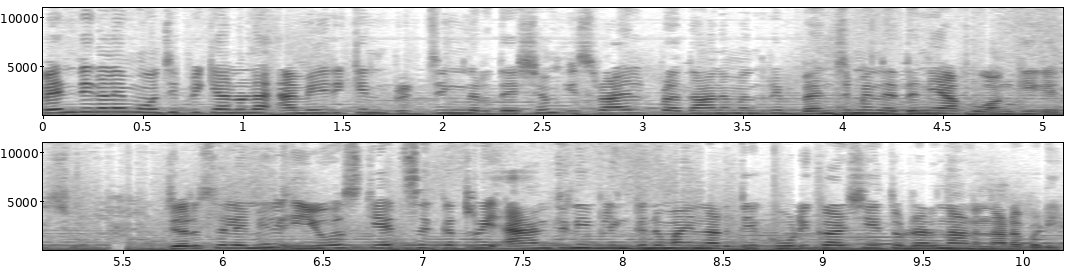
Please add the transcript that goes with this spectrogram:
ബന്ദികളെ മോചിപ്പിക്കാനുള്ള അമേരിക്കൻ ബ്രിഡ്ജിംഗ് നിർദ്ദേശം ഇസ്രായേൽ പ്രധാനമന്ത്രി ബെഞ്ചമിൻ നെതന്യാഹു അംഗീകരിച്ചു. ജെറുസലേമിൽ U S state secretary Antony ബ്ലിങ്കനുമായി നടത്തിയ കൂടിക്കാഴ്ചയെ തുടർന്നാണ് നടപടി.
